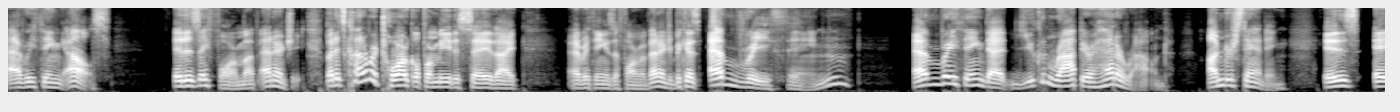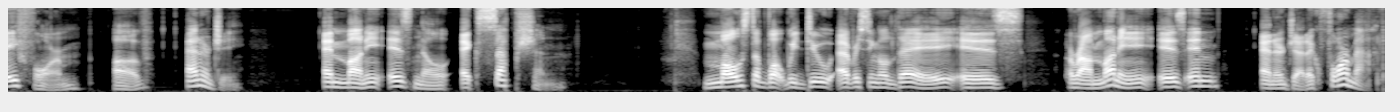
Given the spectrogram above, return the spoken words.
everything else. It is a form of energy. But it's kind of rhetorical for me to say that everything is a form of energy because everything, everything that you can wrap your head around, understanding, is a form of energy. And money is no exception most of what we do every single day is around money is in energetic format.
